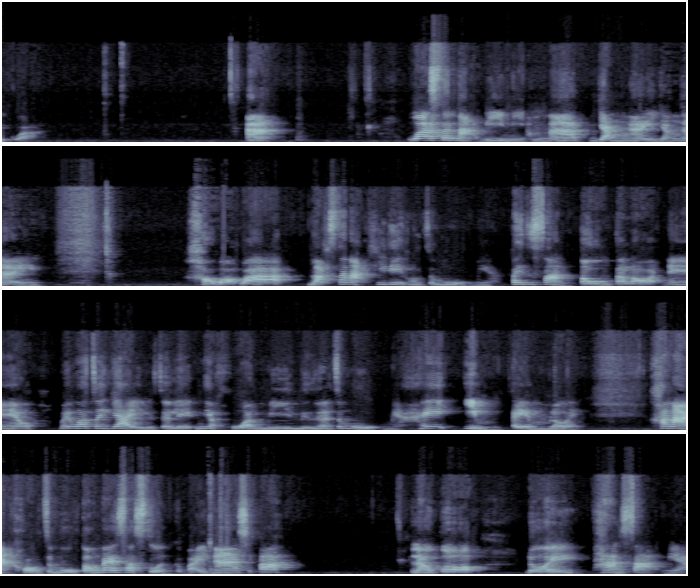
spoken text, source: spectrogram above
ดีกว่า อะ วาสนาดีมีอำนาจยังไงยังไง เขาบอกว่าลักษณะที่ดีของจมูกเนี่ย เป็นสันตรงตลอดแนว ไม่ว่าจะใหญ่หรือจะเล็กเนี่ยควรมีเนื้อจมูกเนี่ยให้อิ่มเต็มเลย ขนาดของจมูกต้องได้สัดส่วนกับใบหน้าใช่ปะแล้วก็โดยทางศาสตร์เนี่ย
